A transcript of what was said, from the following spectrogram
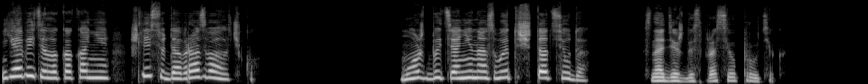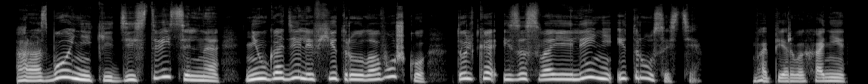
«Я видела, как они шли сюда в развалочку. Может быть, они нас вытащат отсюда?» — с надеждой спросил Прутик. А разбойники действительно не угодили в хитрую ловушку только из-за своей лени и трусости. Во-первых, они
